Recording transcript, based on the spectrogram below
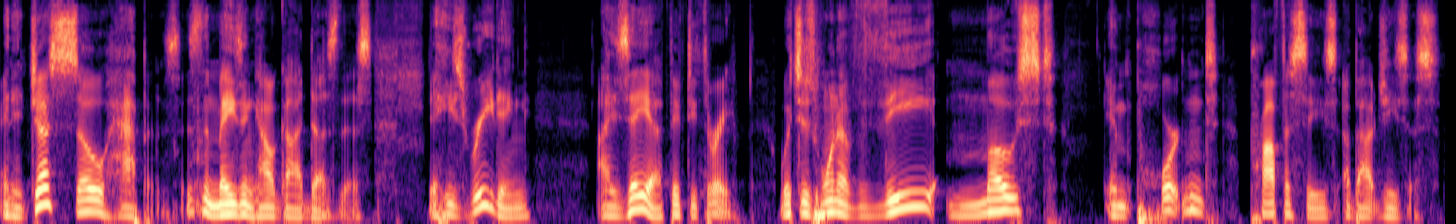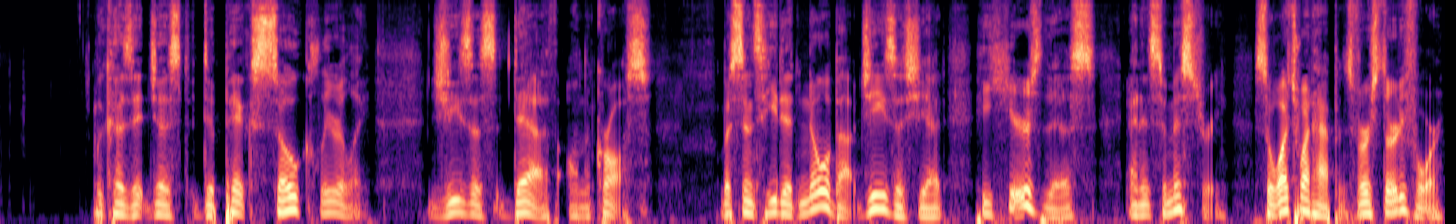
And it just so happens, it's amazing how God does this, that he's reading Isaiah 53, which is one of the most important prophecies about Jesus because it just depicts so clearly Jesus' death on the cross. But since he didn't know about Jesus yet, he hears this and it's a mystery. So watch what happens. Verse 34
